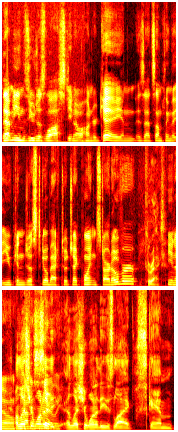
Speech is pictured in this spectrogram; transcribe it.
that means you just lost, you know, 100k, and is that something that you can just go back to a checkpoint and start over? Correct. You know, unless you're one of the, unless you're one of these like scam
